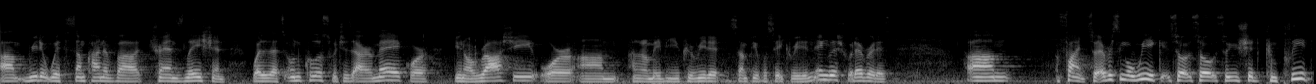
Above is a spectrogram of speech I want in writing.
um, read it with some kind of uh, translation whether that's Onkelos, which is Aramaic, or you know Rashi, or um, I don't know, maybe you could read it. Some people say you could read it in English, whatever it is. Um, fine. So every single week, so so so you should complete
